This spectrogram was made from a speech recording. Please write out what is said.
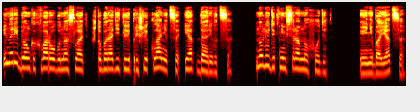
и на ребенка хворобу наслать, чтобы родители пришли кланяться и отдариваться. Но люди к ним все равно ходят. И не боятся?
